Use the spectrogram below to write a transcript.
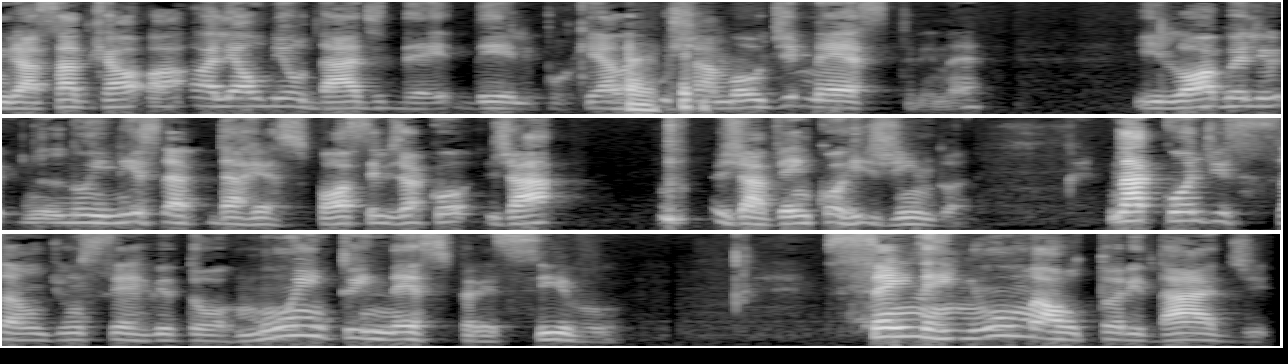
Engraçado que olha a humildade dele, porque ela é. o chamou de mestre, né? E logo ele, no início da, da resposta, ele já, já, já vem corrigindo. Na condição de um servidor muito inexpressivo, sem nenhuma autoridade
